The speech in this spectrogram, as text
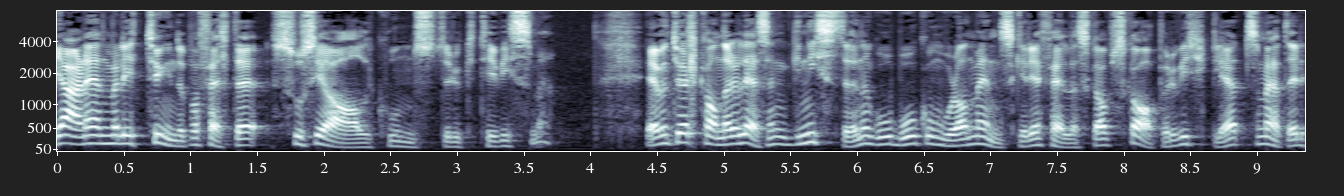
Gjerne en med litt tyngde på feltet sosialkonstruktivisme. Eventuelt kan dere lese en gnistrende god bok om hvordan mennesker i fellesskap skaper virkelighet, som heter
